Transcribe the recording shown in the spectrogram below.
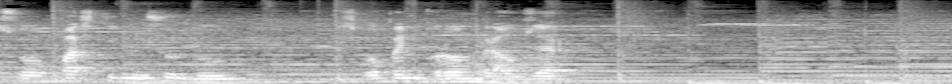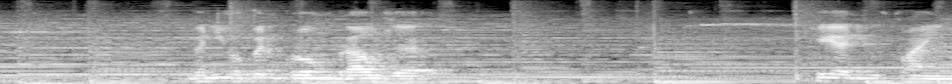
so first thing you should do is open chrome browser. When you open chrome browser here you find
